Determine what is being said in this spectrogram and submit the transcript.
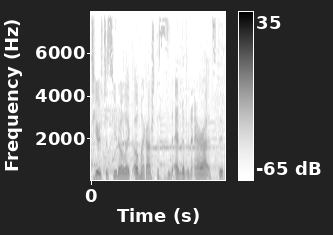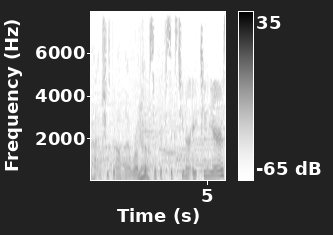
Tears, just you know, like oh my gosh, this is an end of an era. It's been she's been on the World Yeah. Cup circuit for 16 or 18 years.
